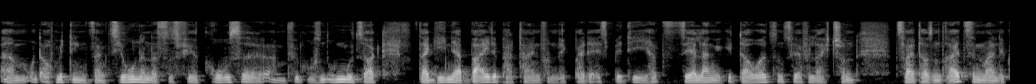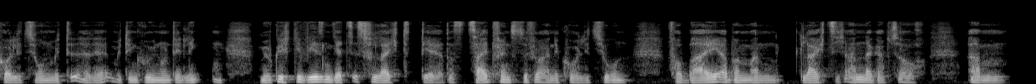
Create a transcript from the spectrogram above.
ähm, und auch mit den Sanktionen, dass das für große, ähm, für großen Unmut sorgt. Da gehen ja beide Parteien von weg. Bei der SPD hat es sehr lange gedauert, sonst wäre vielleicht schon 2013 mal eine Koalition mit, äh, mit den Grünen und den Linken möglich gewesen. Jetzt ist vielleicht der, das Zeitfenster für eine Koalition vorbei, aber man gleicht sich an. Da gab es ja auch ähm,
